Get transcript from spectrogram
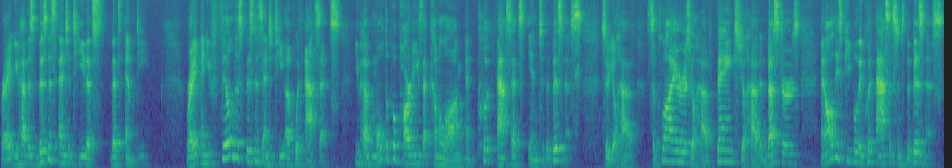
right? You have this business entity that's, that's empty, right? And you fill this business entity up with assets you have multiple parties that come along and put assets into the business. So you'll have suppliers, you'll have banks, you'll have investors, and all these people, they put assets into the business.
